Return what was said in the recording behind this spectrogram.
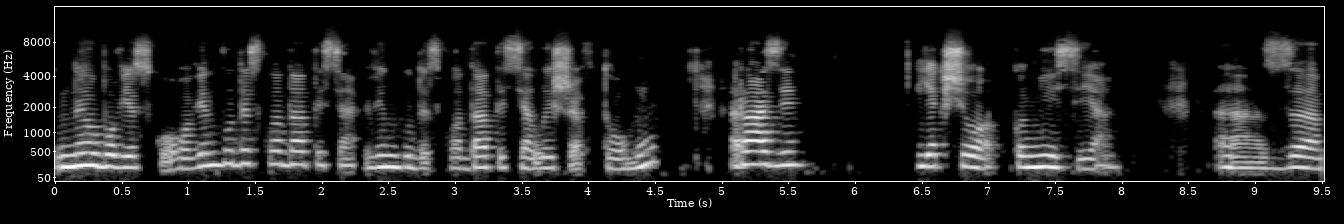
не обов'язково він буде складатися, він буде складатися лише в тому разі, якщо комісія е, з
